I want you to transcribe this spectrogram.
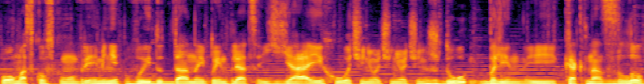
по московскому времени выйдут данные по инфляции. Я их очень-очень-очень жду. Блин, и как назло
